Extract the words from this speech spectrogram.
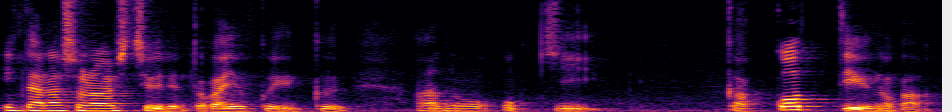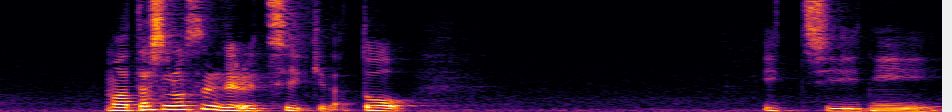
インターナショナルスチューデントがよく行くあの大きい学校っていうのが、まあ、私の住んでる地域だと123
